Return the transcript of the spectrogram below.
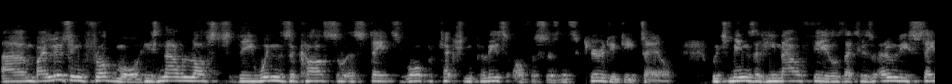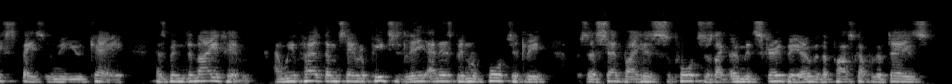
um, by losing Frogmore, he's now lost the Windsor Castle Estate's Royal Protection Police officers and security detail, which means that he now feels that his only safe space in the UK has been denied him. And we've heard them say repeatedly, and it's been reportedly said by his supporters like Omid Scobie over the past couple of days,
